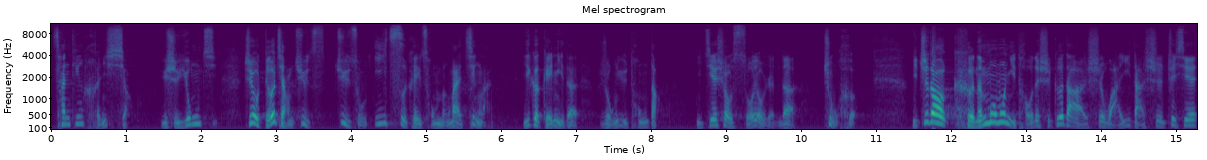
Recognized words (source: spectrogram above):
餐厅很小，于是拥挤，只有得奖剧剧组依次可以从门外进来，一个给你的。荣誉通道，你接受所有人的祝贺。你知道，可能摸摸你头的是戈达尔，是瓦伊达，是这些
